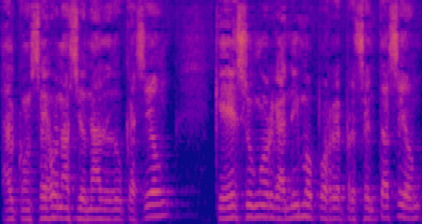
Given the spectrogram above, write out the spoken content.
al Consejo Nacional de Educación, que es un organismo por representación,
